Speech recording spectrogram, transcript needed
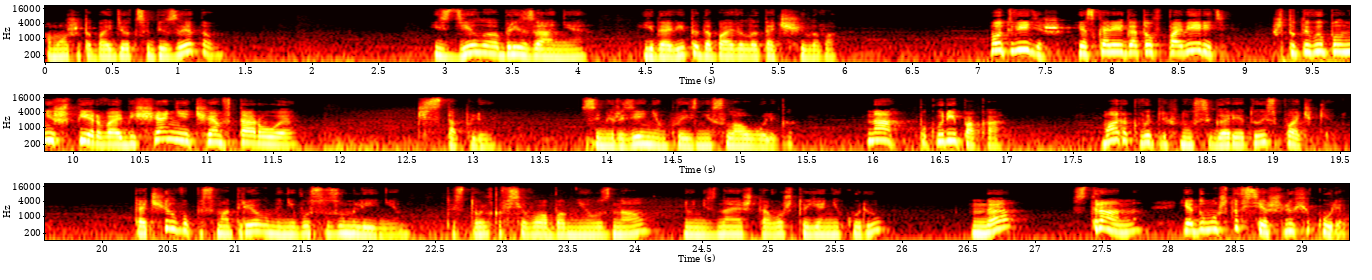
А может, обойдется без этого? «И сделаю обрезание», – ядовито добавила Точилова. «Вот видишь, я скорее готов поверить, что ты выполнишь первое обещание, чем второе». «Чистоплюй», – с омерзением произнесла Ольга. «На, покури пока». Марок вытряхнул сигарету из пачки. Точилова посмотрела на него с изумлением. «Ты столько всего обо мне узнал, но не знаешь того, что я не курю?» «Да? Странно. Я думаю, что все шлюхи курят».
